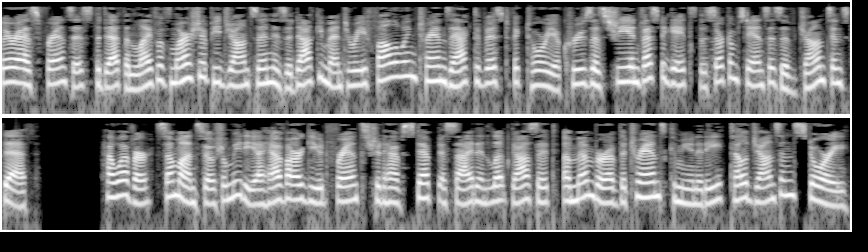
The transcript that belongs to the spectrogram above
Whereas France's The Death and Life of Marsha P. Johnson is a documentary following trans activist Victoria Cruz as she investigates the circumstances of Johnson's death. However, some on social media have argued France should have stepped aside and let Gossett, a member of the trans community, tell Johnson's story.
